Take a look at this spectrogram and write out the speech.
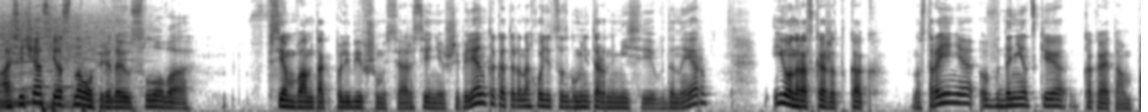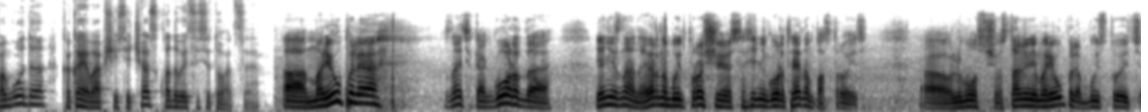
А сейчас я снова передаю слово всем вам так полюбившемуся Арсению Шепеленко, который находится с гуманитарной миссией в ДНР. И он расскажет, как настроение в Донецке, какая там погода, какая вообще сейчас складывается ситуация. А, Мариуполя, знаете, как города, я не знаю, наверное, будет проще соседний город рядом построить. А, в любом случае, восстановление Мариуполя будет стоить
